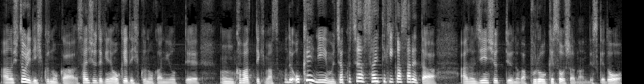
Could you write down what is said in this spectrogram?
あの、一人で弾くのか、最終的にオケで弾くのかによって、うん、変わってきます。で、オケにむちゃくちゃ最適化された、あの、人種っていうのがプロオケ奏者なんですけど、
